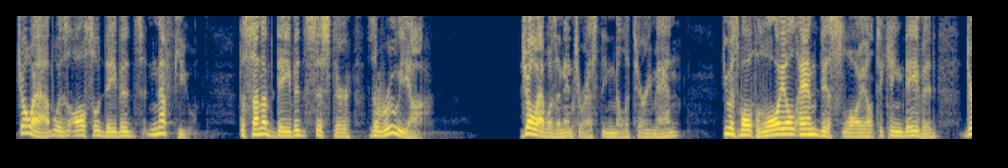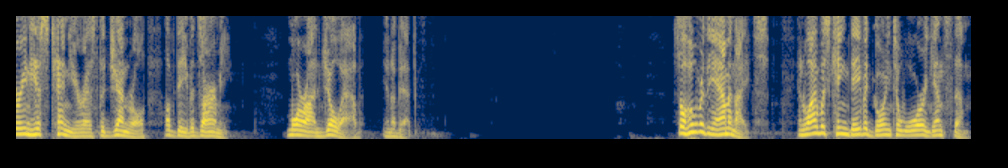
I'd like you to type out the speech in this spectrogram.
Joab was also David's nephew, the son of David's sister Zeruiah. Joab was an interesting military man. He was both loyal and disloyal to King David during his tenure as the general of David's army. More on Joab in a bit. So, who were the Ammonites, and why was King David going to war against them?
